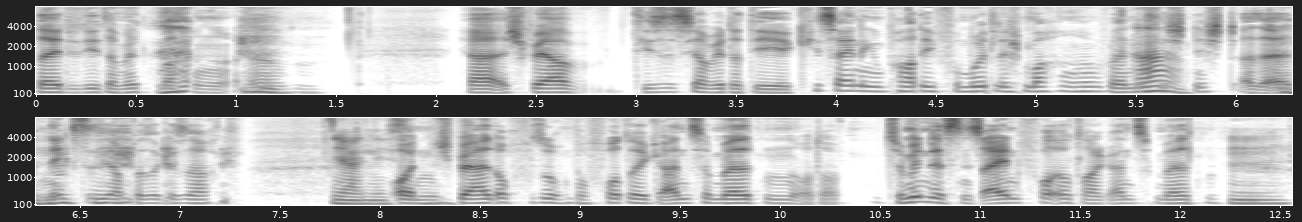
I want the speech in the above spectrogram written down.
Leute, die da mitmachen. Ähm, ja, ich werde dieses Jahr wieder die Key Signing Party vermutlich machen, wenn ah. ich nicht, also mhm. nächstes Jahr besser gesagt. Ja, nicht. Und ich werde halt auch versuchen, ein paar Vorträge anzumelden oder zumindest einen Vortrag anzumelden. Mhm.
